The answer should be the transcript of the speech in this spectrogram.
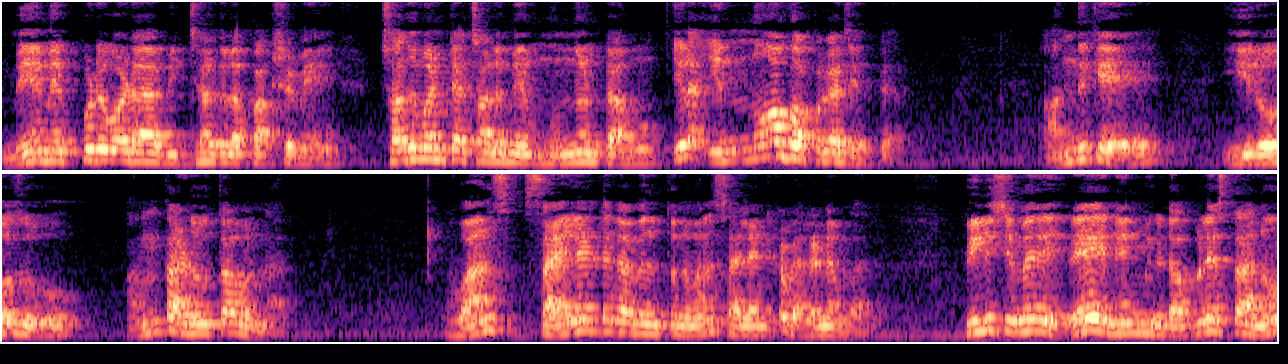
మేమెప్పుడు కూడా విద్యార్థుల పక్షమే. చదువు అంటే చాలు మేము ముందుంటాము. ఇలా ఎన్నో గొప్పగా చెప్పారు. అందుకే ఈరోజు అంత అడుగుతూ ఉన్నారు. వన్స్ సైలెంట్గా వెళ్తున్నామని సైలెంట్గా వెళ్ళనివ్వాలి. పిలిచి మరి రే నేను మీకు డబ్బులు ఇస్తాను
